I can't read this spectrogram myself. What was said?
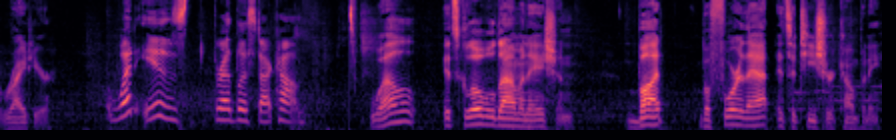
Right here. What is threadless.com? Well, it's global domination. But before that, it's a t-shirt company.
